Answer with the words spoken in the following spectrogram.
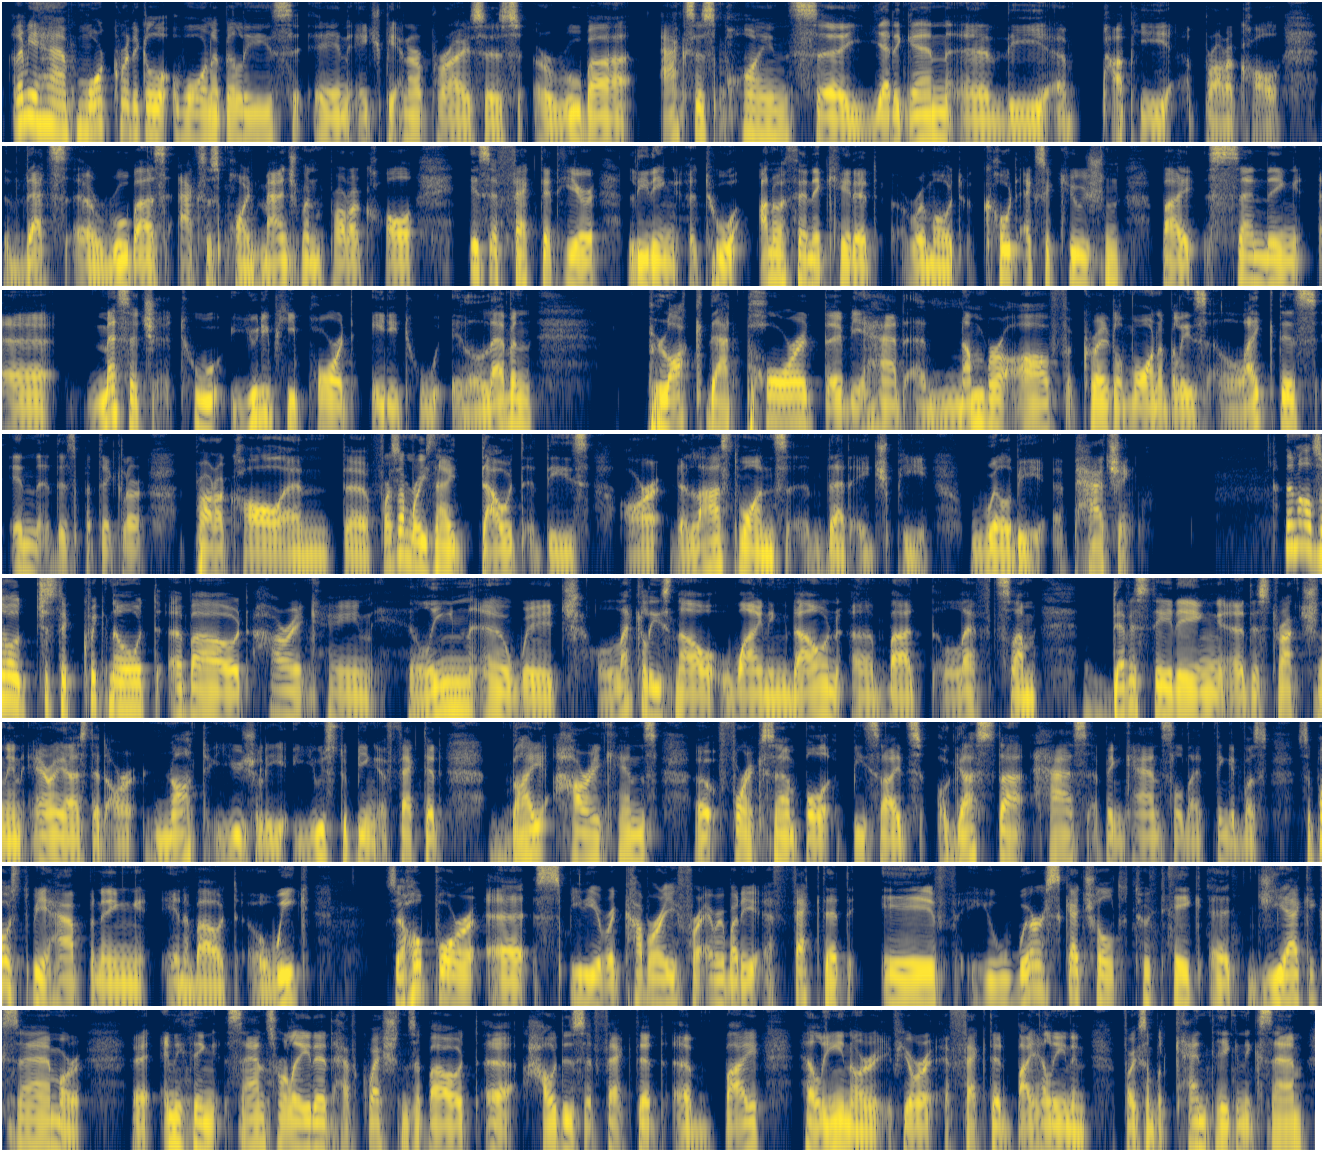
And then we have more critical vulnerabilities in HP Enterprise's Aruba access points. Uh, yet again, uh, the uh, protocol, that's Aruba's access point management protocol, is affected here, leading to unauthenticated remote code execution by sending a message to UDP port 8211 block that port. We had a number of critical vulnerabilities like this in this particular protocol. And uh, for some reason, I doubt these are the last ones that HP will be patching. Then also just a quick note about Hurricane Helene, uh, which luckily is now winding down, uh, but left some devastating uh, destruction in areas that are not usually used to being affected by hurricanes. Uh, for example, BSides Augusta has been cancelled. I think it was supposed to be happening in about a week. So hope for a speedy recovery for everybody affected. If you were scheduled to take a GIAC exam or uh, anything SANS related, have questions about uh, how this is affected uh, by Helene, or if you're affected by Helene and, for example, can take an exam,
